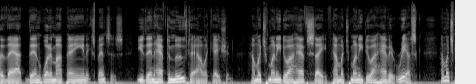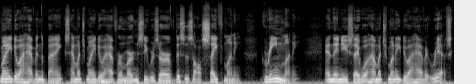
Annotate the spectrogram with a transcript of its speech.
of that than what am I paying in expenses. You then have to move to allocation. How much money do I have safe? How much money do I have at risk? How much money do I have in the banks? How much money do I have for emergency reserve? This is all safe money, green money. And then you say, well, how much money do I have at risk?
